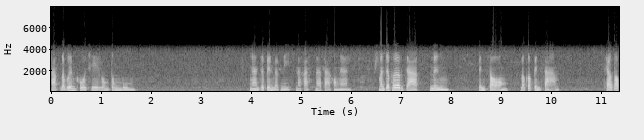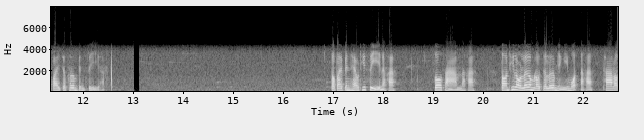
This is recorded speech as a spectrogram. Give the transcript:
ถัก double crochet ลงตรงมุม งานจะเป็นแบบนี้นะคะ หน้าตาของงาน มันจะเพิ่มจากหนึ่งเป็นสองแล้วก็เป็นสามแถวต่อไปจะเพิ่มเป็นสี่ค่ะ ต่อไปเป็นแถวที่สี่นะคะ โซ่สามนะคะ ตอนที่เราเริ่มเราจะเริ่มอย่างนี้หมดนะคะ ถ้าเรา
